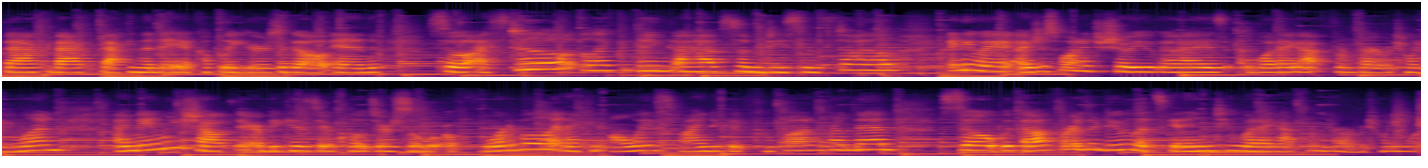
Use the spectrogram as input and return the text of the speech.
back, back, back in the day a couple of years ago and so I still like to think I have some decent style. Anyway, I just wanted to show you guys what I got from Forever 21. I mainly shop there because their clothes are so affordable and I can always find a good coupon from them. So without further ado, let's get into what I got from Forever 21.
